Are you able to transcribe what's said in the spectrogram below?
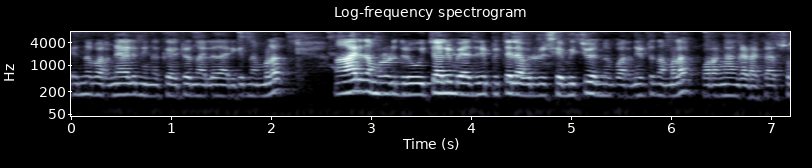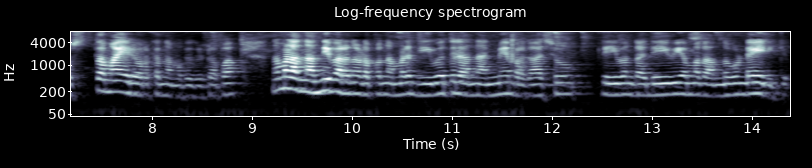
എന്ന് പറഞ്ഞാലും നിങ്ങൾക്ക് ഏറ്റവും നല്ലതായിരിക്കും. നമ്മൾ ആര് നമ്മളോട് ദ്രോഹിച്ചാലും വേദനിപ്പിച്ചാലും അവരോട് ക്ഷമിച്ചു എന്ന് പറഞ്ഞിട്ട് നമ്മൾ ഉറങ്ങാൻ കിടക്കുക. സ്വസ്ഥമായ ഒരു ഉറക്കം നമുക്ക് കിട്ടും. അപ്പം നമ്മൾ ആ നന്ദി പറയുന്നതോടൊപ്പം നമ്മുടെ ജീവിതത്തിൽ ആ നന്മയും പ്രകാശവും ദൈവം ദേവിയമ്മ തന്നുകൊണ്ടേയിരിക്കും.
